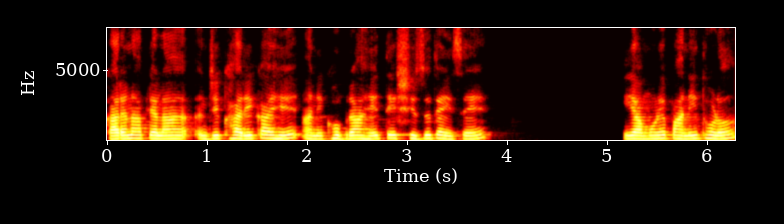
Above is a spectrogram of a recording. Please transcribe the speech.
कारण आपल्याला जी खारीक आहे आणि खोबरं आहे ते शिजू द्यायचं आहे यामुळे पाणी थोडं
